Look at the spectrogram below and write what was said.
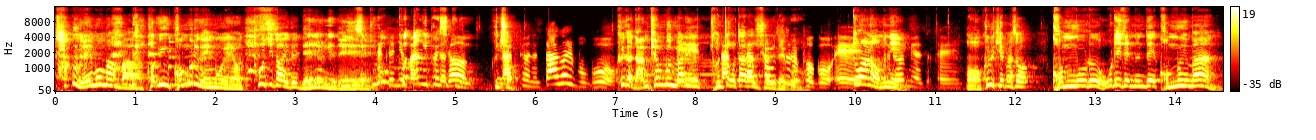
자꾸 외모만 봐. 거, 이 건물이 외모예요. 토지가 이게 내년인데. 20%? 대표님 그 땅이 말씀처럼 80%. 그쵸. 남편은 땅을 보고 그러니까 남편분 말을 예, 전적으로 땅- 따라주셔야 땅 되고. 평수를 보고 예. 또 하나 어머니. 그러면서 예. 어 그렇게 봐서 건물은 오래됐는데 건물만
